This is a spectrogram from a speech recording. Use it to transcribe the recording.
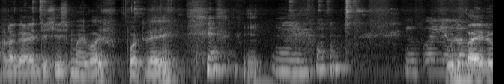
Hello guys this is my wife పొట్టిదై ఉల్లిపాయలు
